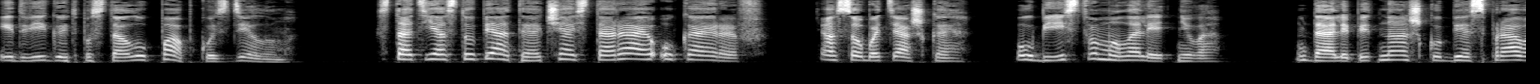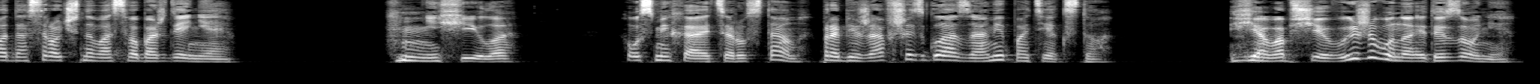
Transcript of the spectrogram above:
и двигает по столу папку с делом. Статья 105, часть 2 УК РФ. Особо тяжкая. Убийство малолетнего. Дали пятнашку без права досрочного освобождения. «Нехило», — усмехается Рустам, пробежавшись глазами по тексту. «Я вообще выживу на этой зоне?»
